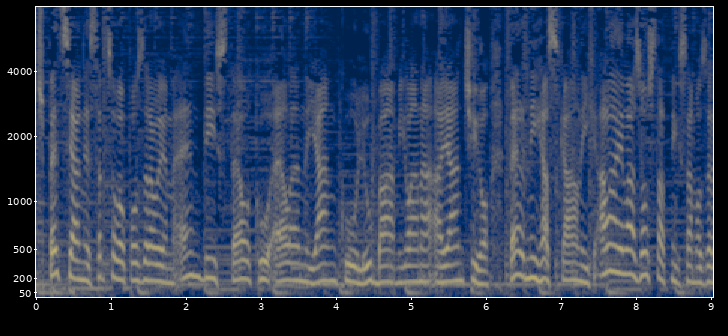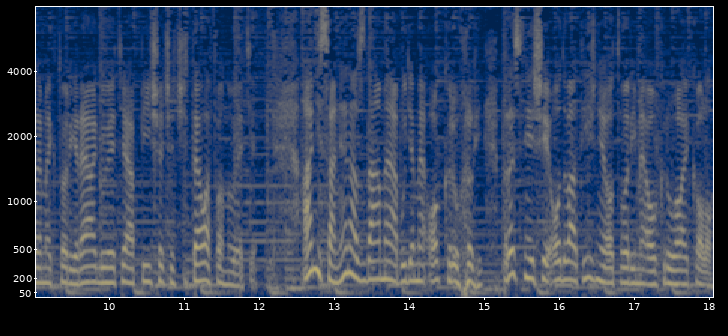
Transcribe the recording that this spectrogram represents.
Špeciálne srdcovo pozdravujem Andy, Stelku, Ellen, Janku, Ľuba, Milana a Jančiho, verných a skál aktuálnych, ale aj vás ostatných samozrejme, ktorí reagujete a píšete či telefonujete. Ani sa nenazdáme a budeme okrúhli. Presnejšie o dva týždne otvoríme okrúhle kolo.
